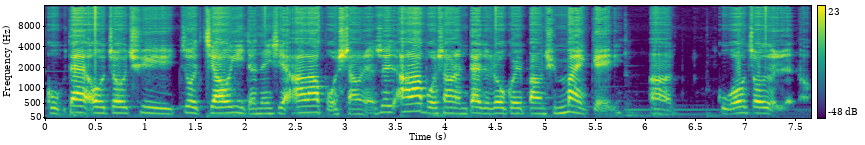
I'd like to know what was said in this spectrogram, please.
古代欧洲去做交易的那些阿拉伯商人，所以阿拉伯商人带着肉桂棒去卖给啊。古欧洲的人哦，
